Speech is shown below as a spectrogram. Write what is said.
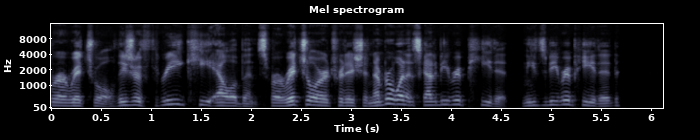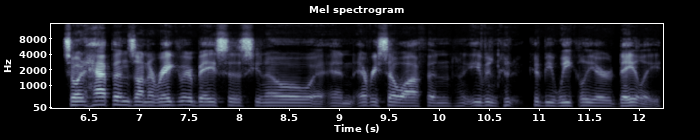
for a ritual. These are three key elements for a ritual or a tradition. Number one, it's got to be repeated. It needs to be repeated. So it happens on a regular basis, you know, and every so often, even could, could be weekly or daily.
